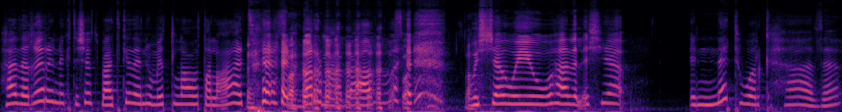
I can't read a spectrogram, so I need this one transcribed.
هذا غير إنك اكتشفت بعد كذا إنهم يطلعوا طلعات البر مع بعض صح. صح. والشوي وهذا الأشياء ال network هذا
